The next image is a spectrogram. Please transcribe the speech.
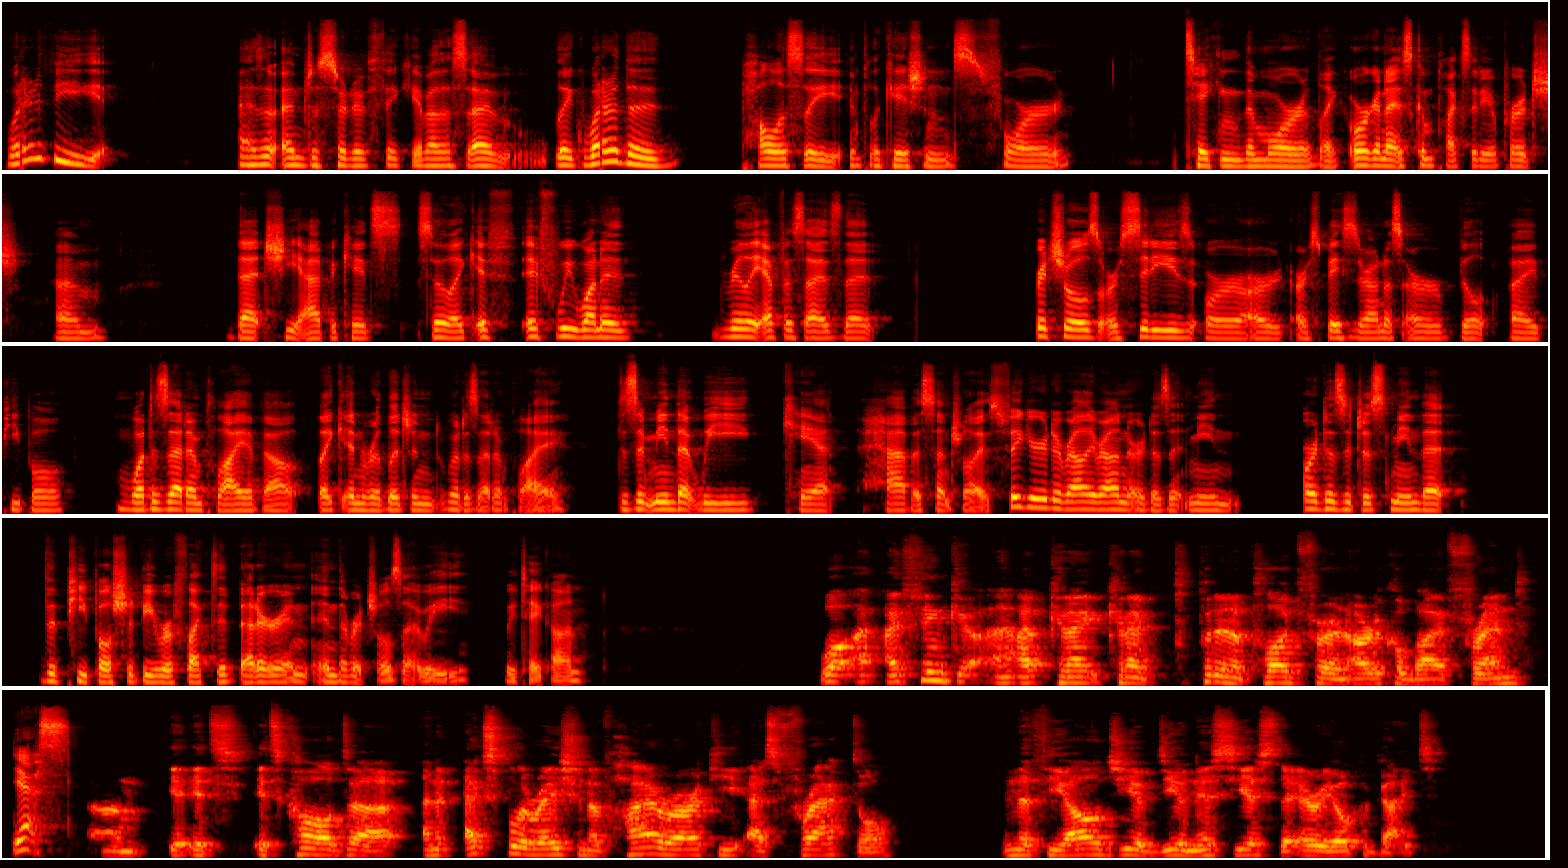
What are the as I'm just sort of thinking about this, uh, like what are the policy implications for taking the more like organized complexity approach um, that she advocates. So like if if we want to really emphasize that rituals or cities or our, our spaces around us are built by people, what does that imply about like in religion? What does that imply? Does it mean that we can't have a centralized figure to rally around, or does it mean, or does it just mean that the people should be reflected better in, in the rituals that we we take on? Well, I, I think uh, can I can I put in a plug for an article by a friend? Yes. Um, it, it's it's called uh, an exploration of hierarchy as fractal in the theology of Dionysius the Areopagite,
